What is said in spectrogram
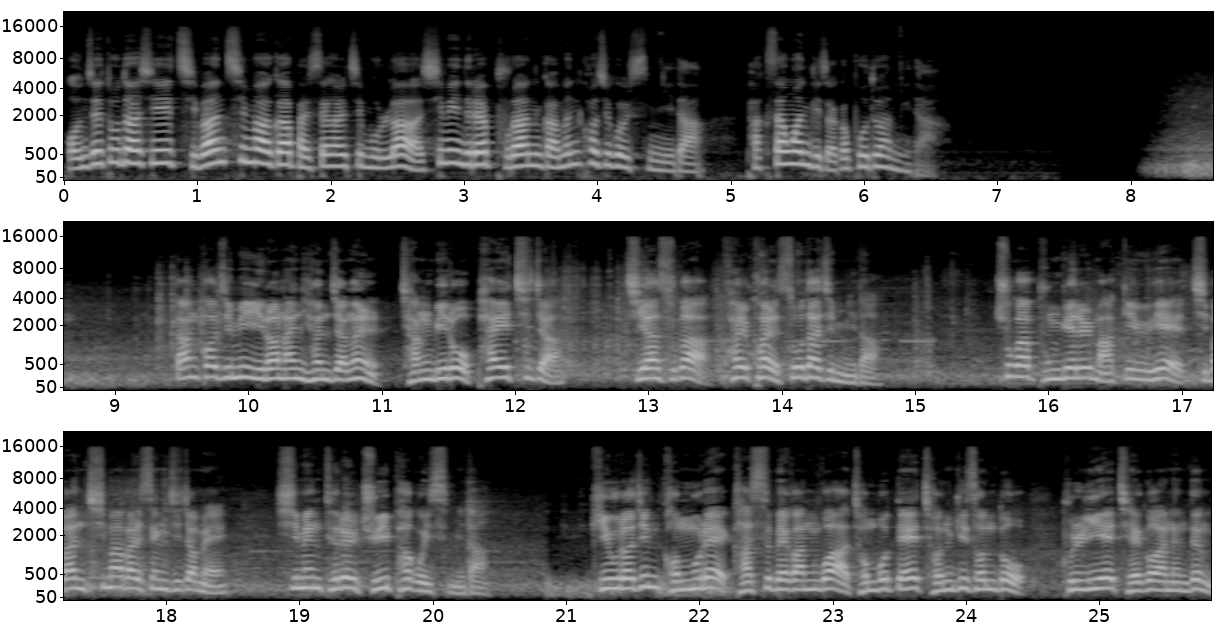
언제 또다시 집안 치마가 발생할지 몰라 시민들의 불안감은 커지고 있습니다. 박상원 기자가 보도합니다. 땅 꺼짐이 일어난 현장을 장비로 파헤치자 지하수가 콸콸 쏟아집니다. 추가 붕괴를 막기 위해 집안 치마 발생 지점에 시멘트를 주입하고 있습니다. 기울어진 건물의 가스 배관과 전봇대의 전기선도 분리해 제거하는 등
